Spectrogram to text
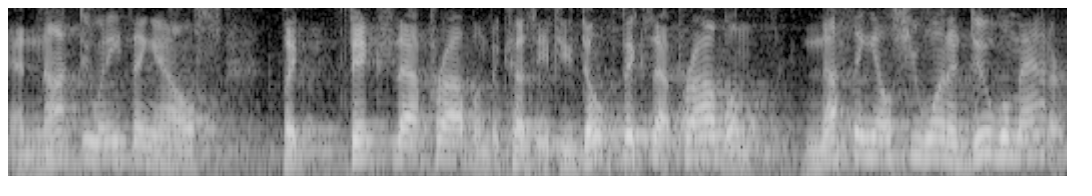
and not do anything else, but fix that problem. Because if you don't fix that problem, nothing else you want to do will matter.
